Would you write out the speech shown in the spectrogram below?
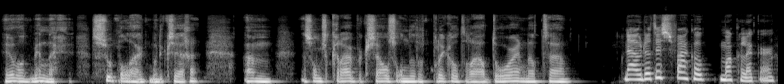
heel wat minder soepel uit, moet ik zeggen. Ehm, en soms kruip ik zelfs onder het prikkeldraad door. En dat, eh, Nou, dat is vaak ook makkelijker.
